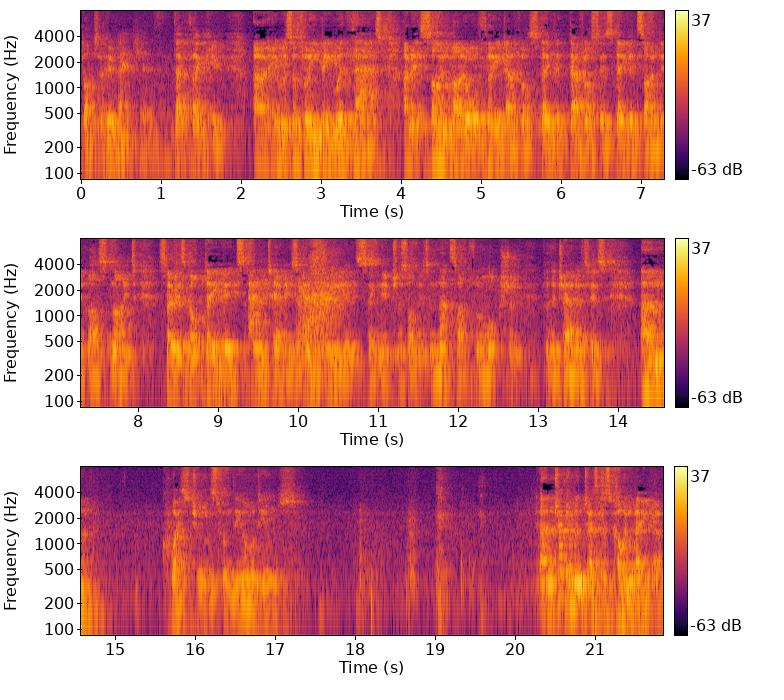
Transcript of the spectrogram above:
Doctor Who. Adventures. Th- Thank you. Uh, it was a freebie with that, and it's signed by all three Davros. David Davros's. David signed it last night, so it's got David's and Terry's and Julian's signatures on it, and that's up for auction for the charities. Um, questions from the audience. Uh, gentleman dressed as Colin Baker.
